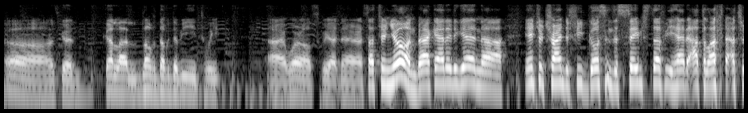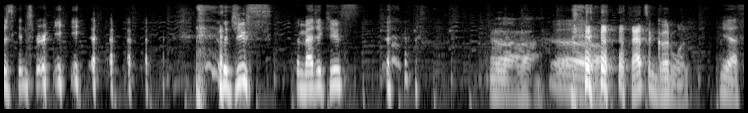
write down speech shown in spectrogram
oh, that's good. Got a lot of love WWE tweet. All right, where else we at there? Saturnion back at it again. Uh, Inter trying to feed Gosens the same stuff he had at Atalanta after his injury. the juice, the magic juice. Uh. that's a good one. Yes.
